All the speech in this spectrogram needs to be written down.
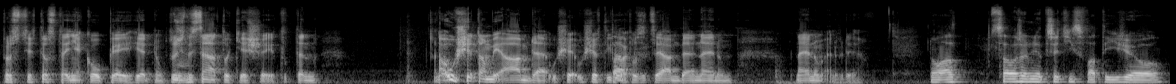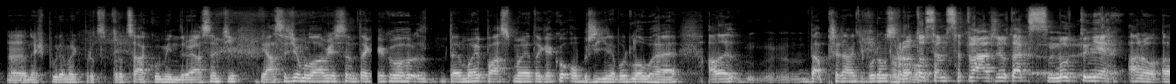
prostě to stejně koupějí jednou, protože ty se na to těší. Je to ten... A už je tam i AMD, už je, už je v této pozici AMD, nejenom, nejenom Nvidia. No a samozřejmě třetí svatý, že jo, hmm. než půjdeme k procáku Mindro. Já jsem ti, já se ti mluvám, že jsem tak jako, ten moje pásmo je tak jako obří nebo dlouhé, ale da, předám ti potom slovo. Proto jsem se tvářil tak smutně. Ano, uh,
